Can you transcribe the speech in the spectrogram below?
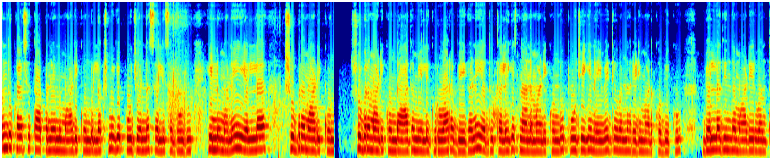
ಒಂದು ಕಳಶ ಸ್ಥಾಪನೆಯನ್ನು ಮಾಡಿಕೊಂಡು ಲಕ್ಷ್ಮಿಗೆ ಪೂಜೆಯನ್ನು ಸಲ್ಲಿಸಬಹುದು. ಇನ್ನು ಮನೆ ಎಲ್ಲ ಶುಭ್ರ ಮಾಡಿಕೊಂಡು ಶುಭ್ರ ಮಾಡಿಕೊಂಡು ಆದ ಮೇಲೆ ಗುರುವಾರ ಬೇಗನೆ ಎದ್ದು ತಲೆಗೆ ಸ್ನಾನ ಮಾಡಿಕೊಂಡು ಪೂಜೆಗೆ ನೈವೇದ್ಯವನ್ನು ರೆಡಿ ಮಾಡ್ಕೋಬೇಕು. ಬೆಲ್ಲದಿಂದ ಮಾಡಿರುವಂಥ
